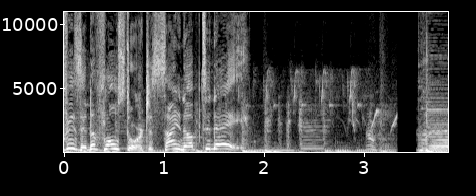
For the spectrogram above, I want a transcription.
Visit a Flow store to sign up today. Mommy,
